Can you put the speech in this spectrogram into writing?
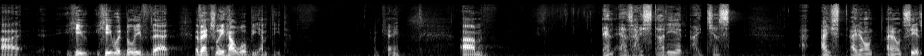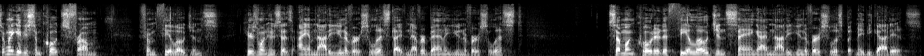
uh, he he would believe that eventually hell will be emptied. Okay, um, and as I study it, I just, I, I, I, don't, I don't see it. So I'm going to give you some quotes from, from theologians. Here's one who says, I am not a universalist. I've never been a universalist. Someone quoted a theologian saying, I'm not a universalist, but maybe God is.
